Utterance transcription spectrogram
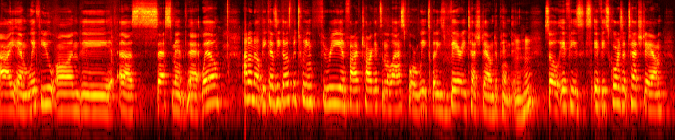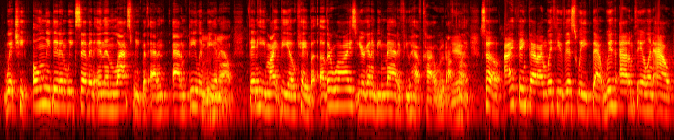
I am with you on the assessment that well, I don't know because he goes between three and five targets in the last four weeks, but he's very touchdown dependent. Mm-hmm. So if he's if he scores a touchdown, which he only did in week seven, and then last week with Adam Adam Thielen being out, then he might be okay. But otherwise, you're going to be mad if you have Kyle Rudolph Yeah. playing. So I think that I'm with you this week that with Adam Thielen out,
